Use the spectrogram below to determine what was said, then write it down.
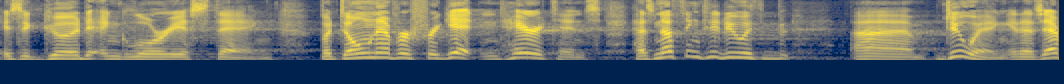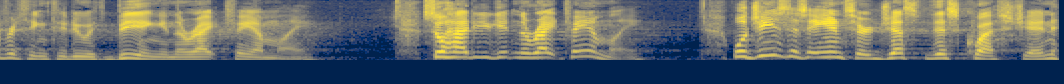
is a good and glorious thing. But don't ever forget, inheritance has nothing to do with uh, doing, it has everything to do with being in the right family. So, how do you get in the right family? Well, Jesus answered just this question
